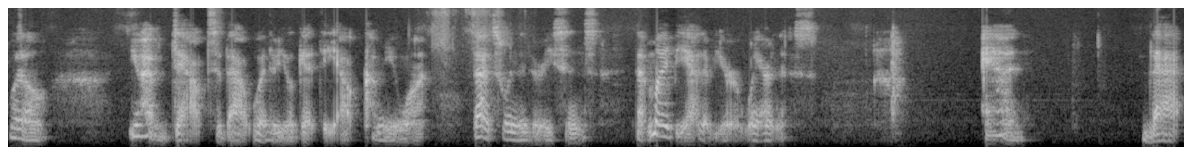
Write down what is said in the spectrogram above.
Well, you have doubts about whether you'll get the outcome you want. That's one of the reasons that might be out of your awareness. And that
